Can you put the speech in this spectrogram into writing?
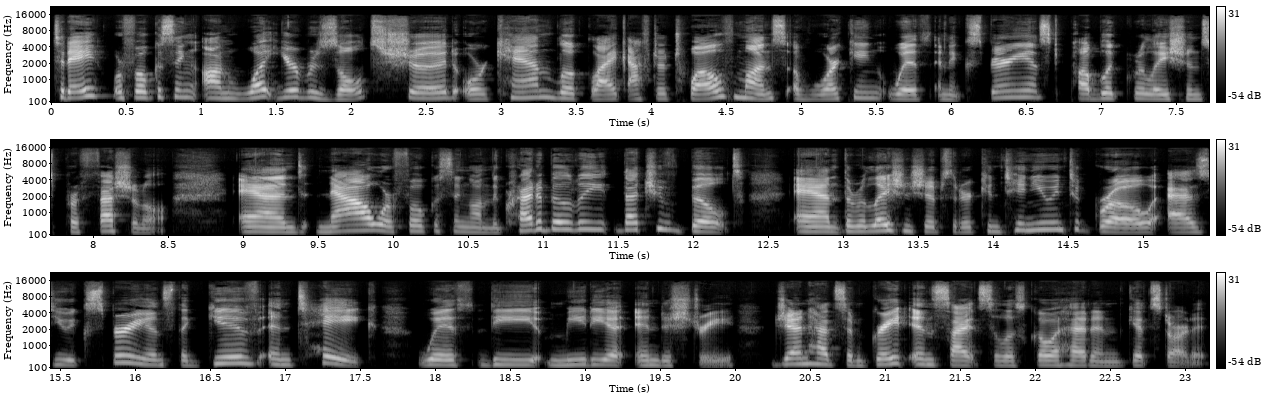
Today, we're focusing on what your results should or can look like after 12 months of working with an experienced public relations professional. And now we're focusing on the credibility that you've built and the relationships that are continuing to grow as you experience the give and take with the media industry. Jenn had some great insights, so let's go ahead and get started.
